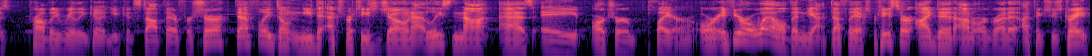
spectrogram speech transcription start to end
is probably really good. You could stop there for sure. Definitely don't need to expertise Joan at least not as a archer player. Or if you're a whale then yeah definitely expertise her. I did. I don't regret it. I think she's great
